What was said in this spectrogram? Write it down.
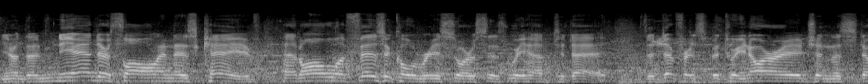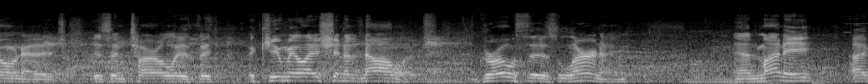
You know, the Neanderthal in his cave had all the physical resources we have today. The difference between our age and the Stone Age is entirely the accumulation of knowledge. Growth is learning, and money, I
